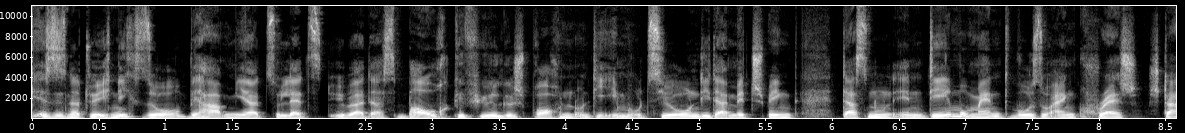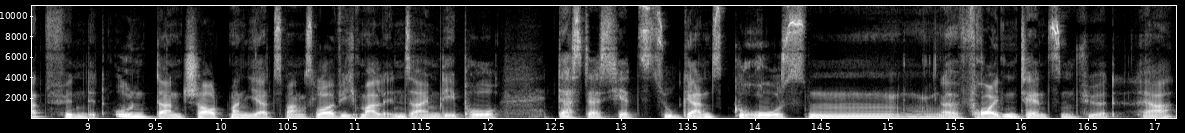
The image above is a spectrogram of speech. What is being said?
ist es natürlich nicht so. Wir haben ja zuletzt über das Bauchgefühl gesprochen und die Emotion, die da mitschwingt, dass nun in dem Moment, wo so ein Crash stattfindet und dann schaut man ja zwangsläufig mal in seinem Depot, dass das jetzt zu ganz großen äh, Freudentänzen führt. Ja.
